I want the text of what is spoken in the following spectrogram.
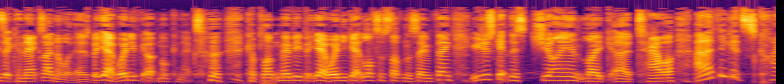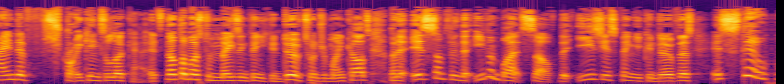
is it connects? I know what it is, but yeah, when you've got not connects, Kerplunk maybe, but yeah, when you get lots of stuff in the same thing, you just get this giant like uh, tower, and I think it's kind of striking to look at. It's not the most amazing thing you can do with 200 minecarts, but it is something that even by itself, the easiest thing you can do of this is still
